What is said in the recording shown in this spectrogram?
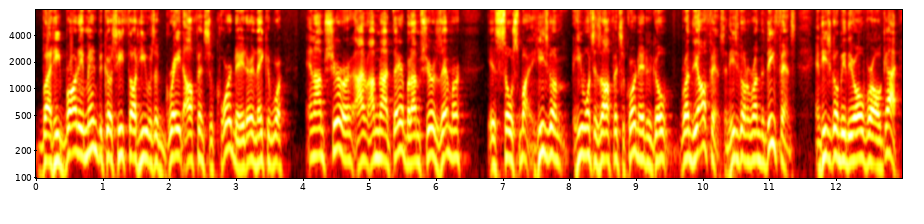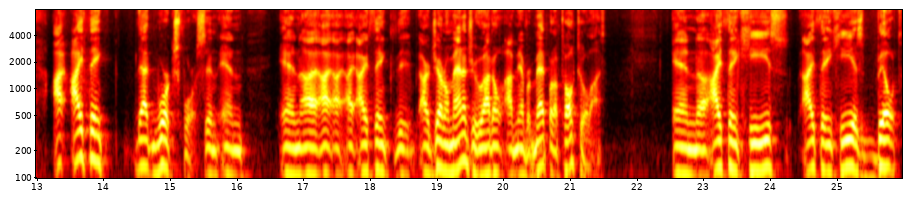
but he brought him in because he thought he was a great offensive coordinator and they could work. And I'm sure, I'm not there, but I'm sure Zimmer is so smart. He's going he wants his offensive coordinator to go run the offense and he's going to run the defense and he's going to be the overall guy. I, I think that works for us. And, and, and I, I, I think the, our general manager, who I don't, I've never met, but I've talked to a lot, and uh, I think he's I think he has built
